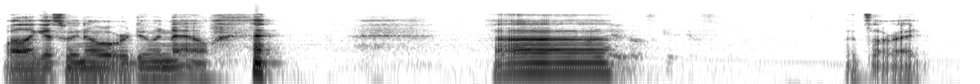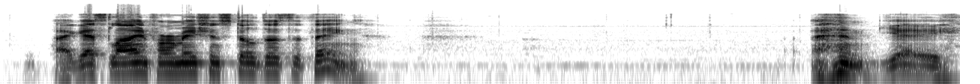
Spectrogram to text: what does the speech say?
Well, I guess we know what we're doing now. uh, that's alright. I guess line formation still does the thing. And yay. Yeah, sorry about that, Jerry, but I spent all the time to get to this wrong and then we'll do it.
